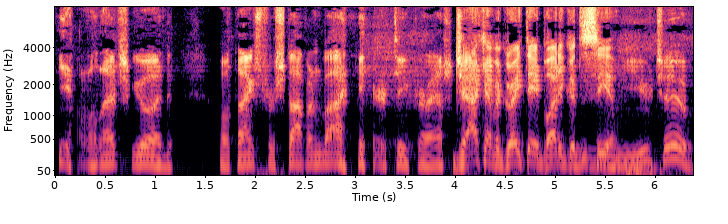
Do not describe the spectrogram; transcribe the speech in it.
Yeah, well, that's good. Well, thanks for stopping by here, T. Crash. Jack, have a great day, buddy. Good to see you. You too.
